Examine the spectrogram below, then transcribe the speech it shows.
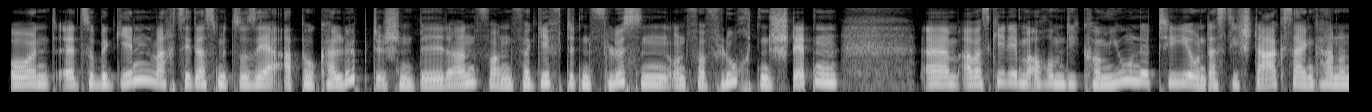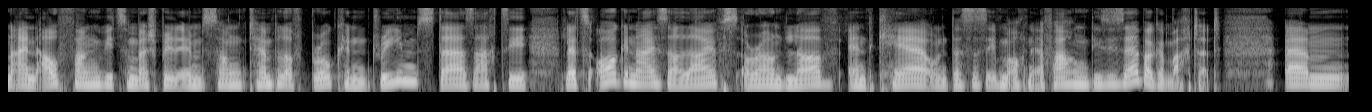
Und äh, zu Beginn macht sie das mit so sehr apokalyptischen Bildern von vergifteten Flüssen und verfluchten Städten. Ähm, aber es geht eben auch um die Community und dass die stark sein kann und einen auffangen, wie zum Beispiel im Song Temple of Broken Dreams. Da sagt sie, let's organize our lives around love and care. Und das ist eben auch eine Erfahrung, die sie selber gemacht hat. Ähm,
